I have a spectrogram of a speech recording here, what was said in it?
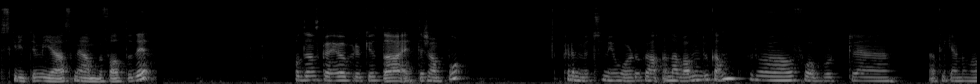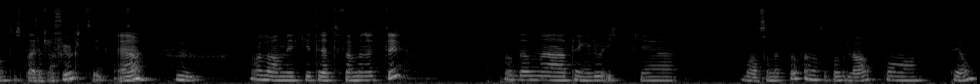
skryter mye av som jeg anbefalte de. Og den skal jo brukes da etter sjampo. Klemme ut så mye hår du kan, nei, vann du kan for å få bort eh, at det ikke er noe vann til å sperre Skal for fugl. Ja. Mm. Og la den virke i 35 minutter. Og den er, trenger du ikke balsamhet på, for den er såpass lav på pH-en.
